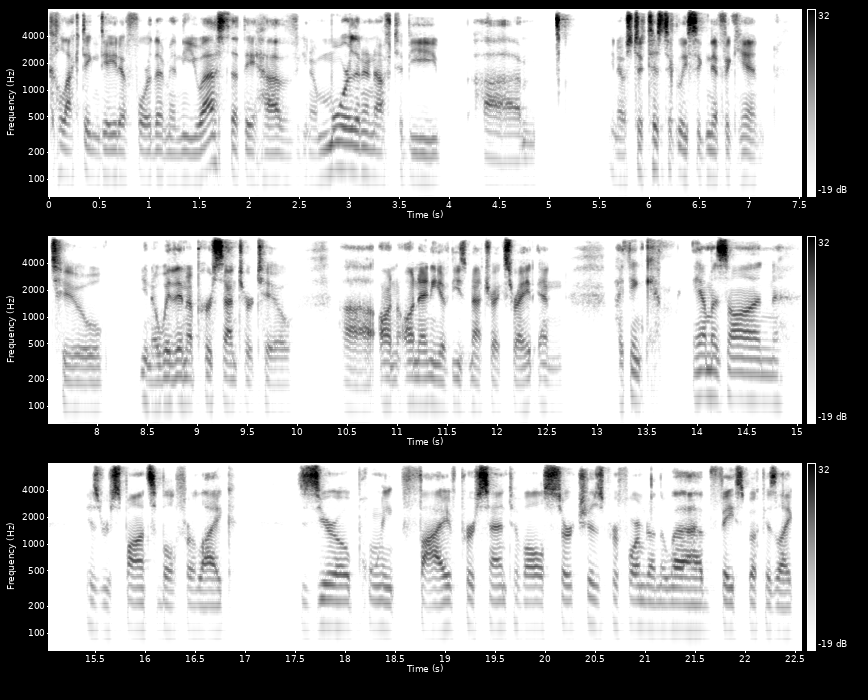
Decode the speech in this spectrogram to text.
collecting data for them in the U.S. that they have you know more than enough to be um, you know statistically significant to you know within a percent or two uh, on on any of these metrics, right? And I think Amazon is responsible for like 0.5% of all searches performed on the web. Facebook is like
